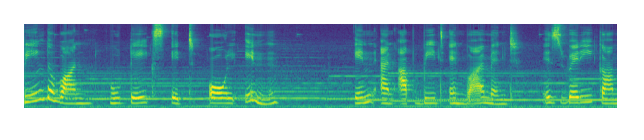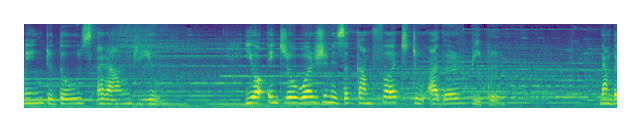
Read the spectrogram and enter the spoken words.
Being the one who takes it all in in an upbeat environment is very calming to those around you. Your introversion is a comfort to other people. Number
